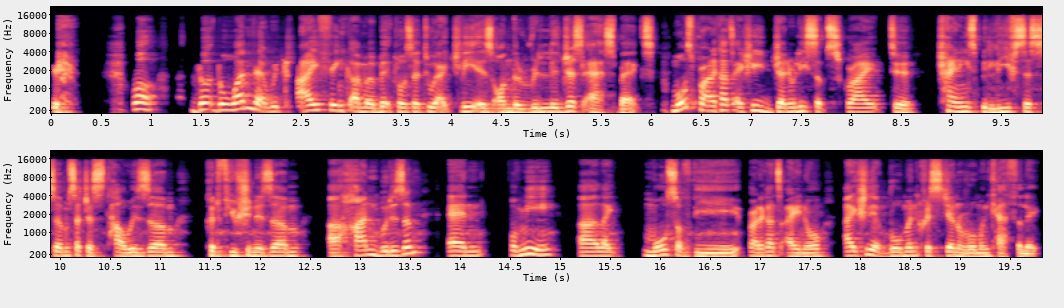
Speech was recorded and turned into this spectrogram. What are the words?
well, the, the one that which I think I'm a bit closer to actually is on the religious aspects. Most Peranakans actually generally subscribe to Chinese belief systems such as Taoism, Confucianism, uh, Han Buddhism, and for me, uh, like most of the Peranakans I know, are actually a Roman Christian or Roman Catholic.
